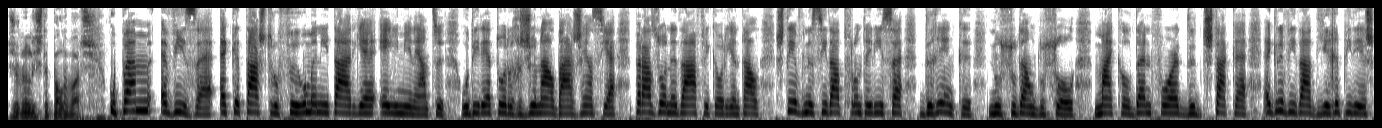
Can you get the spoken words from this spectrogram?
Jornalista Paula Borges. O PAM avisa a catástrofe humanitária é iminente. O diretor regional da Agência para a Zona da África Oriental esteve na cidade fronteiriça de Renque, no Sudão do Sul. Michael Dunford destaca a gravidade e a rapidez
